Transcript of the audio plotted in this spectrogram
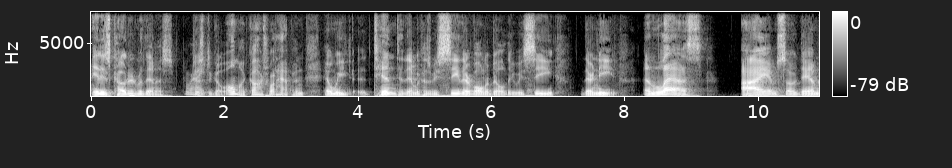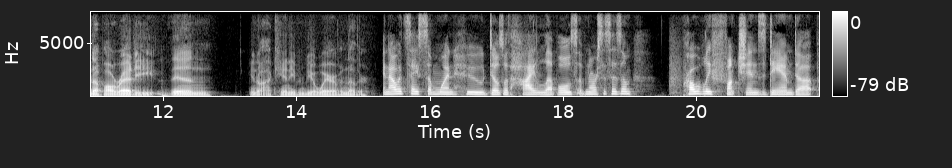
It is coded within us Right. just to go, oh my gosh, what happened? And we tend to them because we see their vulnerability, we see their need. Unless I am so damned up already, then, you know, I can't even be aware of another. And I would say someone who deals with high levels of narcissism probably functions damned up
